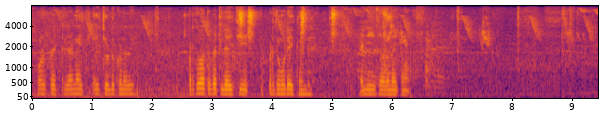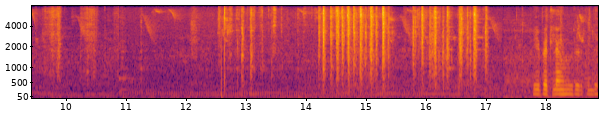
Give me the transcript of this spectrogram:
നമ്മൾ പെറ്റിലാണ് അയച്ചു കൊടുക്കുന്നത് ഇപ്പുറത്തെ ഭാഗത്ത് പെറ്റലയച്ച് ഇപ്പുറത്തും കൂടി അയക്കാണ്ട് അതിന് ഈ സാധനം അയക്കണം. ഈ പെറ്റിൽ അങ്ങനെ ഊരി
